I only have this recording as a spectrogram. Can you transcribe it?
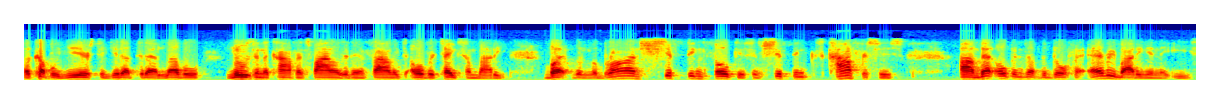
a couple years to get up to that level, losing the conference finals, and then finally to overtake somebody. But with LeBron shifting focus and shifting conferences, um, that opens up the door for everybody in the East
